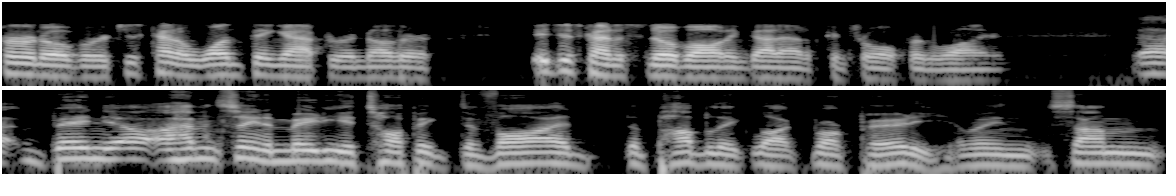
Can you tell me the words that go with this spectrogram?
turnover, just kind of one thing after another. It just kind of snowballed and got out of control for the Lions. Uh, ben, I haven't seen a media topic divide the public like Brock Purdy. I mean, some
